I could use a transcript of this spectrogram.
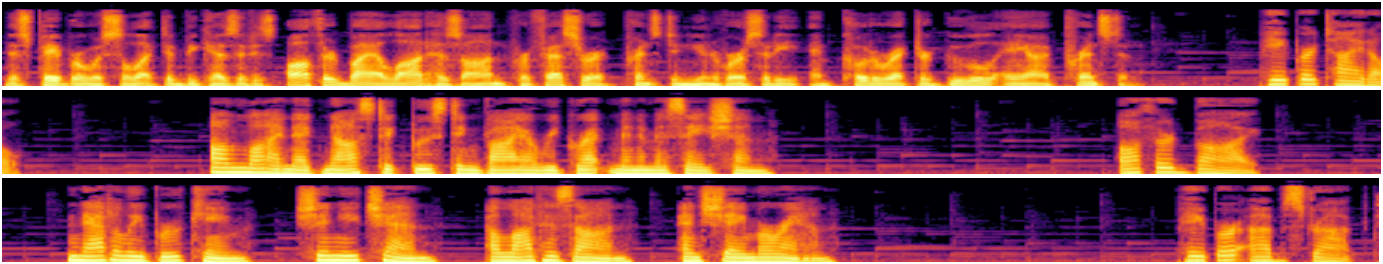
This paper was selected because it is authored by Elad Hazan, professor at Princeton University and co-director Google AI Princeton. Paper title Online Agnostic Boosting via Regret Minimization. Authored by Nataly Brukhim, Xinyi Chen, Elad Hazan, and Shay Moran. Paper abstract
